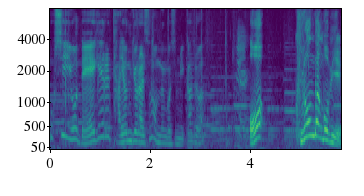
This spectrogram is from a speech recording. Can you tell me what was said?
혹시 요 네 개를 다 연결할 수는 없는 것입니까 저? 어? 그런 방법이!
